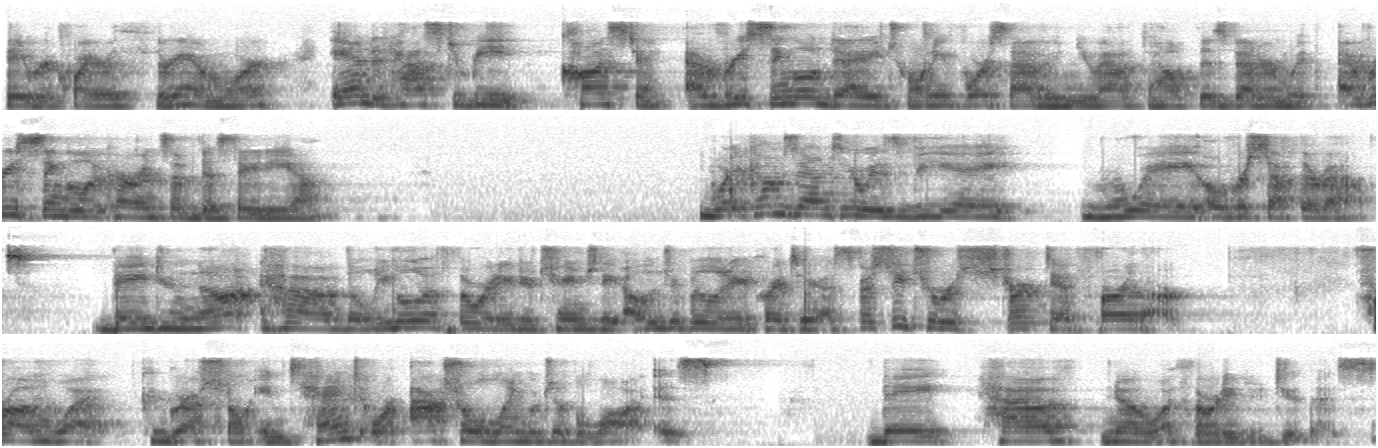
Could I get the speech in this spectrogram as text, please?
They require three or more. And it has to be constant every single day, 24 7. You have to help this veteran with every single occurrence of this ADM. What it comes down to is VA way overstepped their bounds. They do not have the legal authority to change the eligibility criteria, especially to restrict it further from what congressional intent or actual language of the law is. They have no authority to do this.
